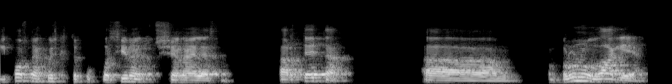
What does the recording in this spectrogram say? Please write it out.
ги почна, ако искате по класирането, че ще е най-лесно. Артета, а, Бруно Лагия,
